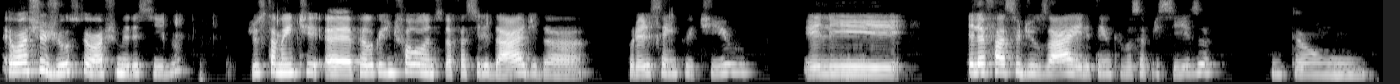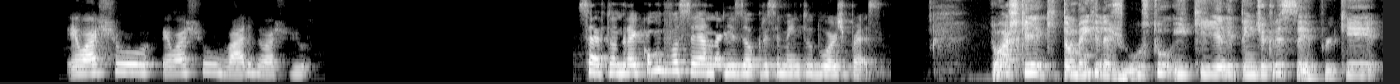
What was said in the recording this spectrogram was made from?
Eu acho justo, eu acho merecido. Justamente é, pelo que a gente falou antes, da facilidade, da, por ele ser intuitivo. Ele, ele é fácil de usar, ele tem o que você precisa. Então, eu acho, eu acho válido, eu acho justo. Certo, André, como você analisa o crescimento do WordPress? Eu acho que, que, também que ele é justo e que ele tende a crescer, porque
